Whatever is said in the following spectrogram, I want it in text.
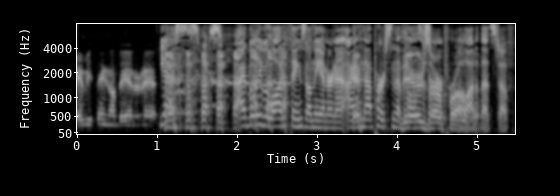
everything on the internet? Yes, I believe a lot of things on the internet. I am that person that There's falls for our a lot of that stuff.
